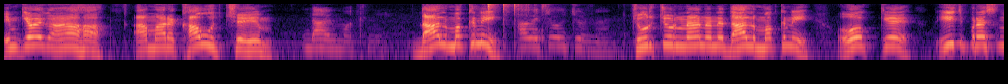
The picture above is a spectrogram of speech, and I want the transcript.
એમ કહેવાય કે હા હા આ મારે ખાવું જ છે એમ. દાળ મખની. દાલ મખની? હવે નાન. ચૂરચૂર નાન અને દાલ મખની. ઓકે. એ જ પ્રશ્ન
